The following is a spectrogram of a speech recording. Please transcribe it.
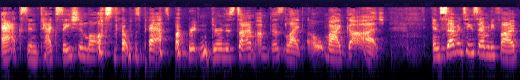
acts and taxation laws that was passed by Britain during this time? I'm just like, oh my gosh. In 1775,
